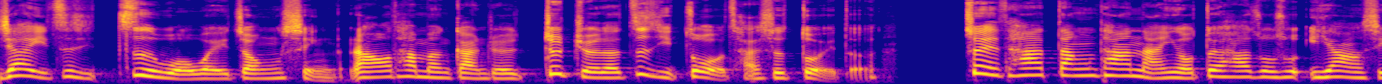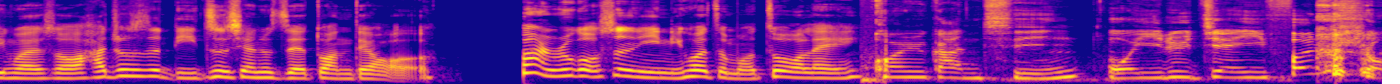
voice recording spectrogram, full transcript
比较以自己自我为中心，然后他们感觉就觉得自己做的才是对的，所以她当她男友对她做出一样的行为的时候，她就是理智线就直接断掉了。不然如果是你，你会怎么做嘞？关于感情，我一律建议分手，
